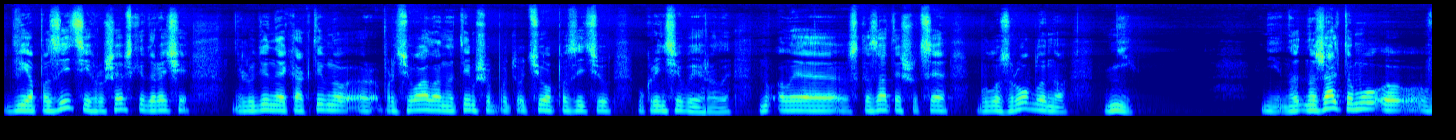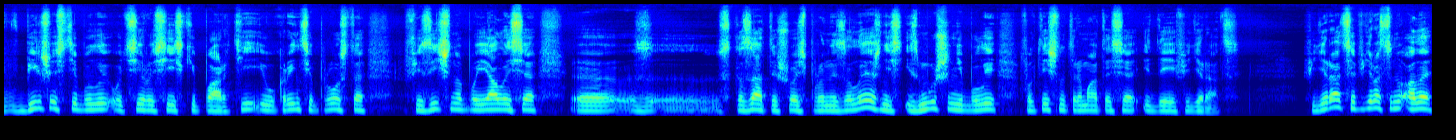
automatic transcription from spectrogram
дві опозиції. Грушевський, до речі, людина, яка активно працювала над тим, щоб цю опозицію українці виграли. Ну, але сказати, що це було зроблено, ні. Ні, на, на жаль, тому в більшості були оці російські партії, і українці просто фізично боялися е, з, сказати щось про незалежність і змушені були фактично триматися ідеї федерації. Федерація, федерація, ну але е,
